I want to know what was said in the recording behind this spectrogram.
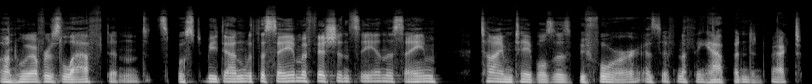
on whoever's left, and it's supposed to be done with the same efficiency and the same timetables as before, as if nothing happened. In fact,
